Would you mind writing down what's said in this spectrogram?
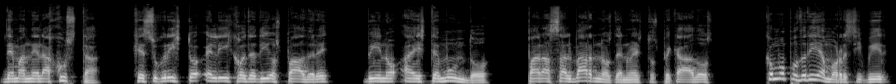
de manera justa. Jesucristo, el Hijo de Dios Padre, vino a este mundo para salvarnos de nuestros pecados. ¿Cómo podríamos recibir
